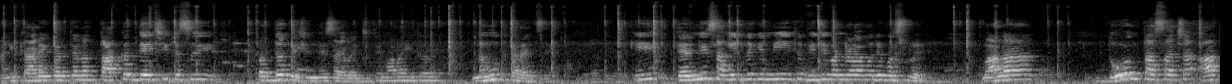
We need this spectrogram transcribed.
आणि कार्यकर्त्याला ताकद द्यायची कशी पद्धत आहे शिंदे साहेबांची ते मला इथं नमूद करायचं आहे की त्यांनी सांगितलं की मी इथं विधिमंडळामध्ये आहे मला दोन तासाच्या आत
